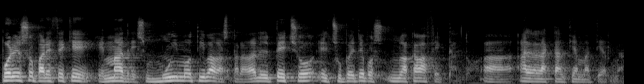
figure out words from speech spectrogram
Por eso parece que en madres muy motivadas para dar el pecho, el chupete pues, no acaba afectando a, a la lactancia materna.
